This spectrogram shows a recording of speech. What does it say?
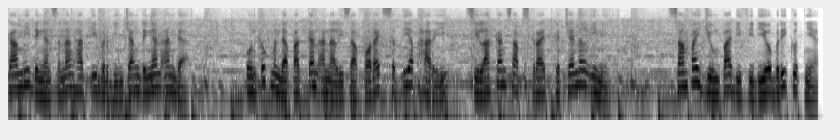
Kami dengan senang hati berbincang dengan Anda. Untuk mendapatkan analisa forex setiap hari, silakan subscribe ke channel ini. Sampai jumpa di video berikutnya.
